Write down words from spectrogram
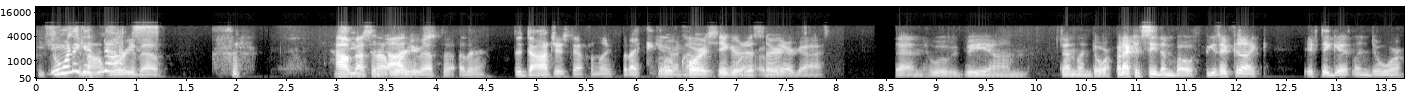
He You wanna get not worry nuts? about. How about to the not worry about the other. The Dodgers definitely, but I think Well, Arenado Corey is Seager more to of third. their guy than who it would be um than Lindor. But I could see them both because I feel like if they get Lindor,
